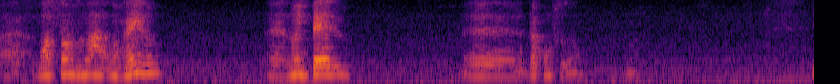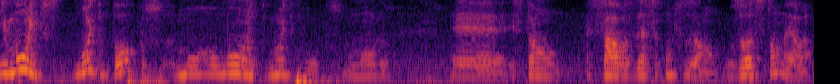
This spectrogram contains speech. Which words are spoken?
Ah, nós estamos na, no reino, é, no império é, da confusão. Né? E muitos, muito poucos, muito, muito poucos no mundo é, estão salvos dessa confusão. Os outros estão nela.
